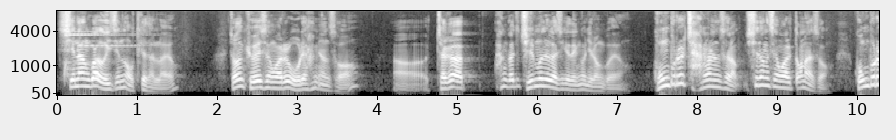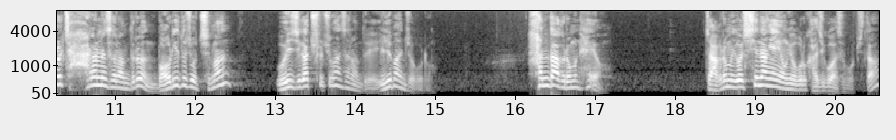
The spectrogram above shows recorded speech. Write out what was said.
신앙과 의지는 어떻게 달라요? 저는 교회 생활을 오래 하면서 어, 제가 한 가지 질문을 가지게 된 건 이런 거예요. 공부를 잘하는 사람, 신앙생활을 떠나서 공부를 잘하는 사람들은 머리도 좋지만 의지가 출중한 사람들이에요. 일반적으로. 한다 그러면 해요. 자, 그러면 이걸 신앙의 영역으로 가지고 와서 봅시다.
